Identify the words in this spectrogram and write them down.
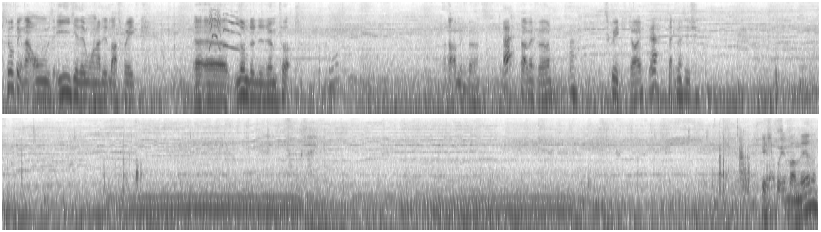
I still think that one was easier than one I did last week at uh, London to Dunfoot. That'll my phone. Huh? That'll my phone. Squeaky toy. Yeah. Text message. Guess you put your van there then.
